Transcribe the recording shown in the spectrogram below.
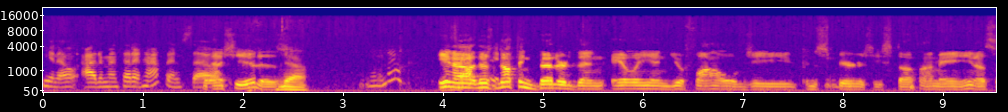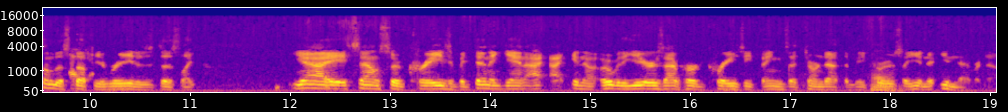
you know, adamant that it happened. So yeah, she it is. Yeah. know. You know, there's nothing better than alien ufology conspiracy stuff. I mean, you know, some of the stuff you read is just like, yeah, it sounds so crazy, but then again, I, I, you know over the years I've heard crazy things that turned out to be true. So you you never know.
